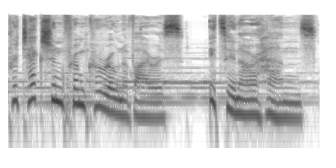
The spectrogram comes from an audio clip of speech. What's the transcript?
Protection from coronavirus. It's in our hands.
